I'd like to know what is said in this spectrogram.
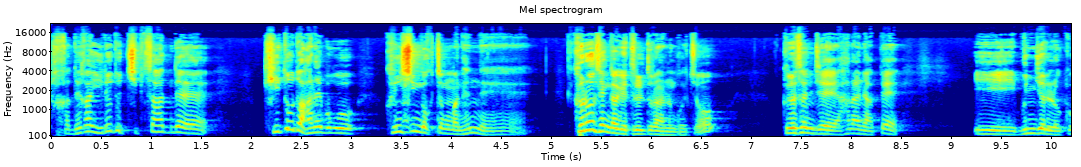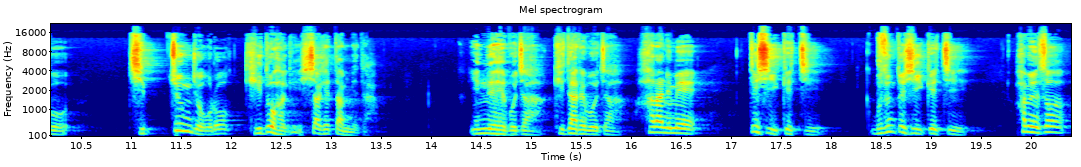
야, 내가 이래도 집사인데 기도도 안 해보고 근심 걱정만 했네. 그런 생각이 들더라는 거죠. 그래서 이제 하나님 앞에 이 문제를 놓고 집중적으로 기도하기 시작했답니다. 인내해보자, 기다려보자, 하나님의 뜻이 있겠지, 무슨 뜻이 있겠지 하면서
